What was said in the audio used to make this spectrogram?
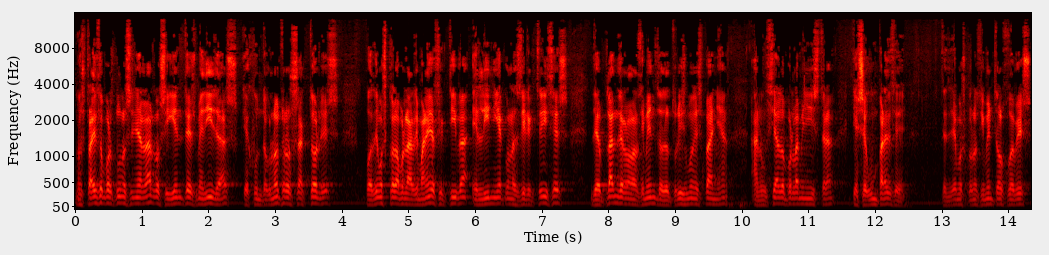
nos parece oportuno señalar las siguientes medidas que, junto con otros actores, podemos colaborar de manera efectiva en línea con las directrices del Plan de Renacimiento del Turismo de España, anunciado por la ministra, que, según parece, tendremos conocimiento el jueves,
